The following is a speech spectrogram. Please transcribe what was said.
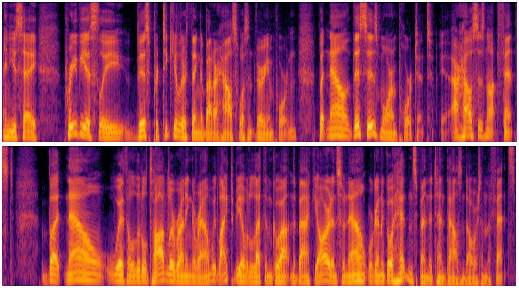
and you say, previously, this particular thing about our house wasn't very important, but now this is more important. Our house is not fenced. But now, with a little toddler running around, we'd like to be able to let them go out in the backyard. And so now we're going to go ahead and spend the $10,000 on the fence.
